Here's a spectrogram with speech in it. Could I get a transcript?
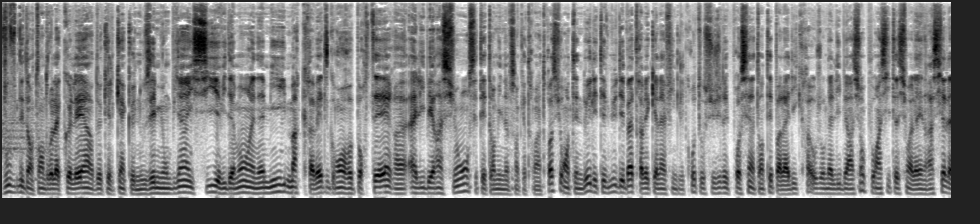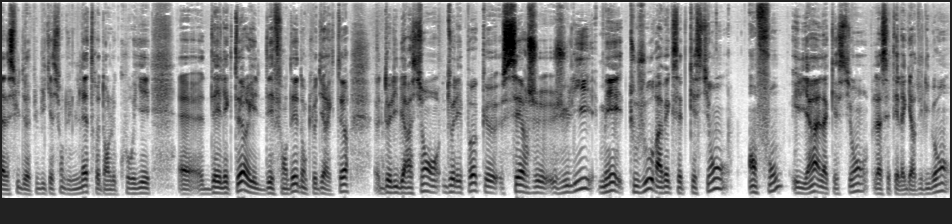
Vous venez d'entendre la colère de quelqu'un que nous aimions bien ici, évidemment un ami, Marc Kravetz, grand reporter à Libération. C'était en 1983 sur Antenne 2. Il était venu débattre avec Alain Finkielkraut au sujet des procès intentés par la LICRA au journal Libération pour incitation à la haine raciale à la suite de la publication d'une lettre dans le courrier euh, des lecteurs. Il défendait donc le directeur de Libération de l'époque, Serge Julie, mais toujours avec cette question en fond, il y a la question, là c'était la guerre du Liban,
